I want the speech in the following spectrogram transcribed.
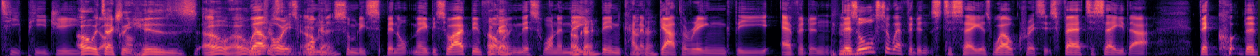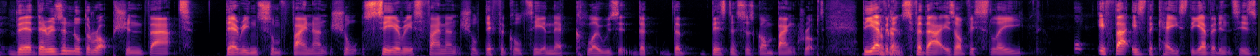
TPG. Oh, it's actually his. Oh, oh. Well, or it's one okay. that somebody spin up maybe. So I've been following okay. this one, and they've okay. been kind of gathering the evidence. Hmm. There's also evidence to say as well, Chris. It's fair to say that there there, there, there is another option that they're in some financial serious financial difficulty and they're closing the the business has gone bankrupt. The evidence for that is obviously if that is the case, the evidence is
